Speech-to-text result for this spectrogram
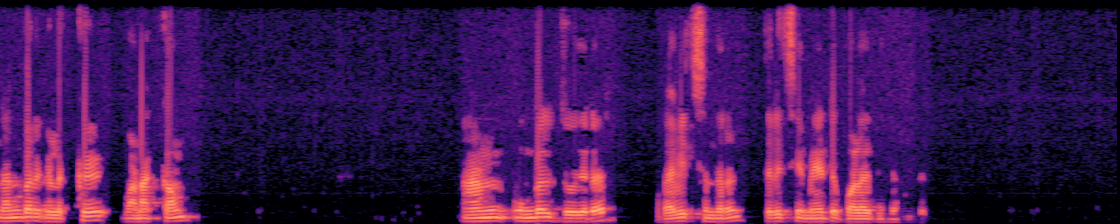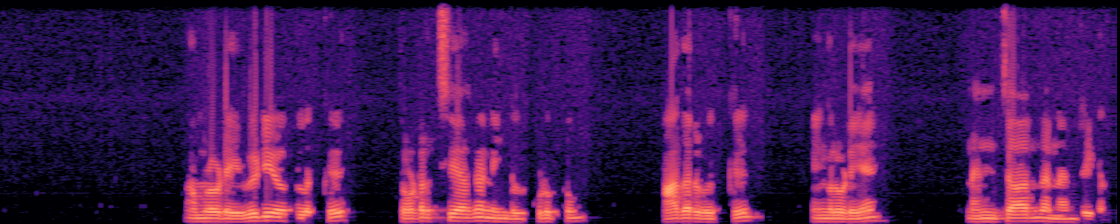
நண்பர்களுக்கு வணக்கம். நான் உங்கள் ஜோதிடர் ரவிச்சந்திரன் திருச்சி மேட்டுப்பாளையத்திலிருந்து. நம்மளுடைய வீடியோக்களுக்கு தொடர்ச்சியாக நீங்கள் கொடுக்கும் ஆதரவுக்கு எங்களுடைய நஞ்சார்ந்த நன்றிகள்.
